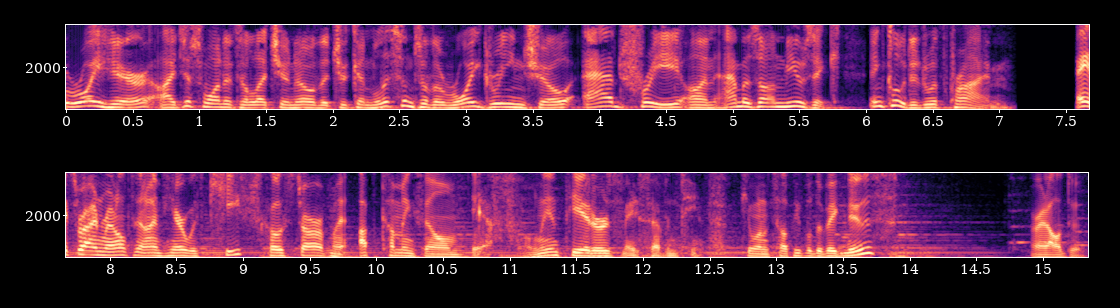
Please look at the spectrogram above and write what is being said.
Roy here. I just wanted to let you know that you can listen to The Roy Green Show ad free on Amazon Music, included with Prime. Hey, it's Ryan Reynolds, and I'm here with Keith, co star of my upcoming film, If, only in theaters, May 17th. Do you want to tell people the big news? All right, I'll do it.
